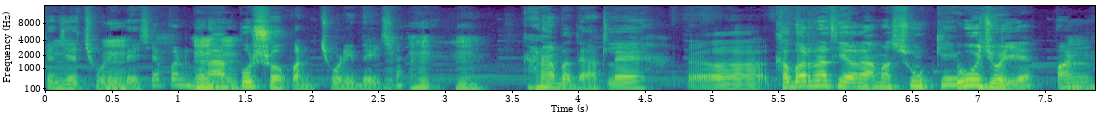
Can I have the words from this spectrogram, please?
કે જે છોડી દે છે પણ ઘણા પુરુષો પણ છોડી દે છે. ઘણા બધા. એટલે ખબર નથી હવે આમાં શું કહેવું જોઈએ પણ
